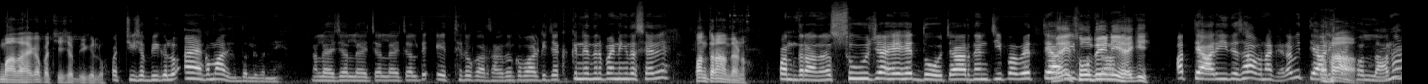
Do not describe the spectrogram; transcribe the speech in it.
ਮਾਂ ਦਾ ਹੈਗਾ 25 26 ਕਿਲੋ। 25 26 ਕਿਲੋ ਐ ਘਮਾ ਦੇ ਉਧਰਲੇ ਬੰਨੇ। ਆ ਲੈ ਚੱਲ ਲੈ ਚੱਲ ਲੈ ਚੱਲ ਤੇ ਇੱਥੇ ਤੋਂ ਕਰ ਸਕਦੇ ਹੋ ਕੁਆਲਿਟੀ ਚੈੱਕ। ਕਿੰਨੇ ਦਿਨ ਪੈਂਡਿੰਗ ਦੱਸਿਆ ਇਹਦੇ? 15 ਦਿਨ। 15 ਦਿਨ। ਸੂਚ ਇਹ 2-4 ਦਿਨ ਚ ਹੀ ਪਵੇ ਤਿਆਰੀ ਨਹੀਂ ਸੁੰਦੀ ਨਹੀਂ ਹੈਗੀ। ਆ ਤਿਆਰੀ ਦੇ ਹਿਸਾਬ ਨਾਲ ਕਹਿ ਰਿਹਾ ਵੀ ਤਿਆਰੀ ਦਾ ਫੁੱਲ ਆ ਨਾ।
